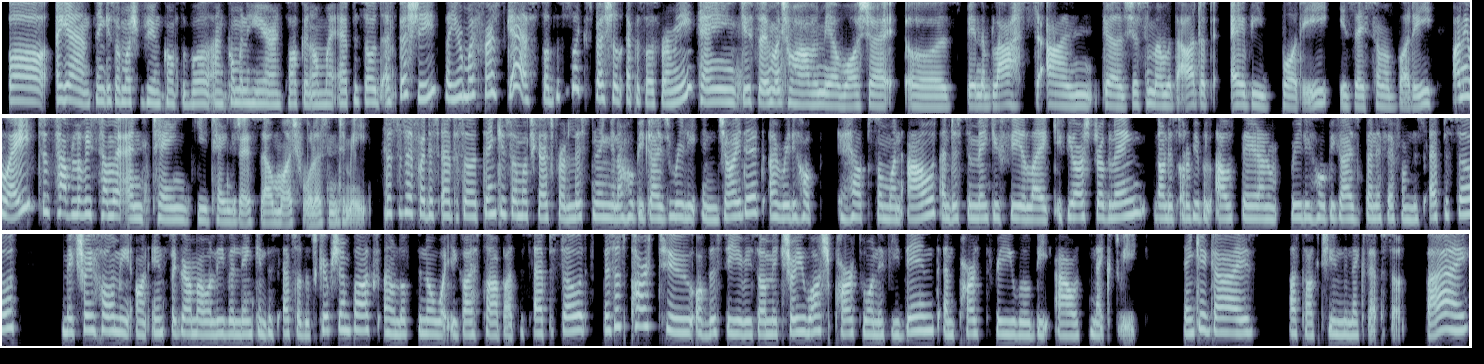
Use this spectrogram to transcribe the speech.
But again, thank you so much for being comfortable and coming here and talking on my episode, especially that you're my first guest. So this is like a special episode for me. Thank you so much for having me, Awasha. Uh, it's been a blast. And girls, just remember that, that everybody is a summer body. Anyway, just have a lovely summer and thank you, thank you so much for listening to me. This is it for this episode. Thank you so much, guys, for listening. And I hope you guys really enjoyed it. I really hope it helps someone out and just to make you feel like if you are struggling, you know, there's other people out there and I really hope you guys benefit from this episode. Make sure you follow me on Instagram. I will leave a link in this episode description box. I would love to know what you guys thought about this episode. This is part two of the series, so make sure you watch part one if you didn't, and part three will be out next week. Thank you guys. I'll talk to you in the next episode. Bye.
